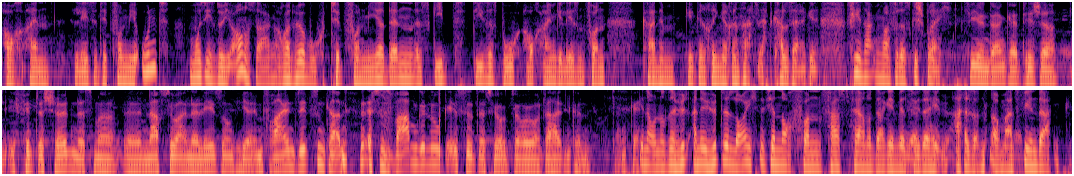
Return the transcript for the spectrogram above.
auch ein Lesetipp von mir und muss ich natürlich auch noch sagen, auch ein Hörbuchtipp von mir, denn es gibt dieses Buch auch eingelesen von keinem geringeren als Edgar Selge. Vielen Dank nochmal für das Gespräch. Vielen Dank, Herr Tischer. Ich finde es schön, dass man äh, nach so einer Lesung hier im Freien sitzen kann, dass es warm genug ist und dass wir uns darüber unterhalten können. Danke. Genau, und unsere Hütte, eine Hütte leuchtet hier noch von fast fern und da gehen wir jetzt ja, wieder hin. Also nochmals vielen Dank.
